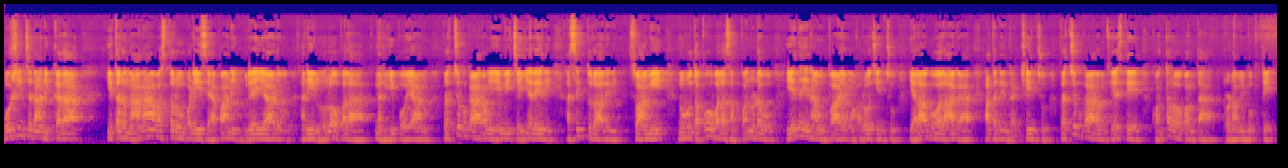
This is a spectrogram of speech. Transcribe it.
పోషించడానికి కదా ఇతడు నానావస్థలు పడి శాపానికి గురయ్యాడు అని లోపల నలిగిపోయాను. ప్రత్యుపకారం ఏమీ చెయ్యలేని అశక్తురాలిని. స్వామి నువ్వు తపోబల సంపన్నుడవు. ఏదైనా ఉపాయం ఆలోచించు. ఎలాగోలాగా అతడిని రక్షించు. ప్రత్యుపకారం చేస్తే కొంతలో కొంత రుణ విముక్తి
